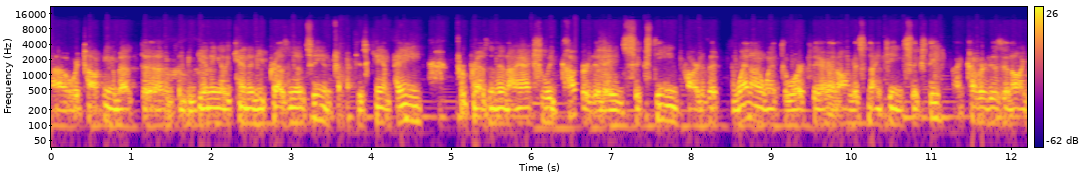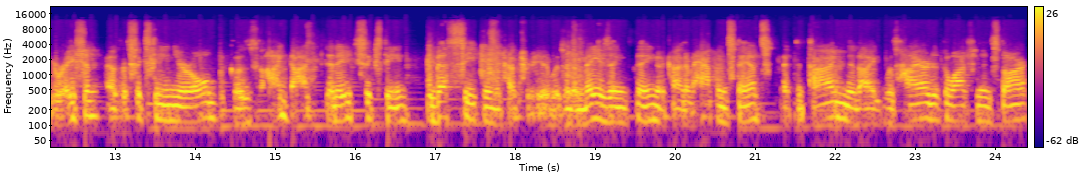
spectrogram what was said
Uh, we're talking about uh, the beginning of the Kennedy presidency. In fact, his campaign for president, I actually covered at age 16 part of it when I went to work there in August 1960. I covered his inauguration as a 16 year old because I got at age 16 the best seat in the country. It was an amazing thing, a kind of happenstance. At the time that I was hired at the Washington Star,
